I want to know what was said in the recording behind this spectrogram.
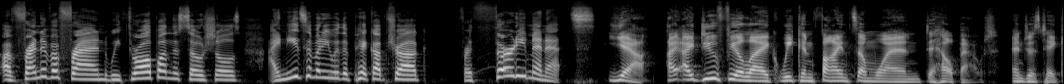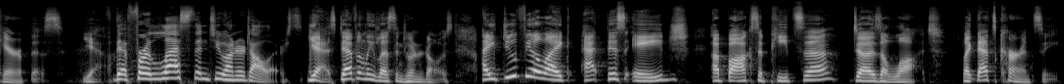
a friend of a friend. We throw up on the socials. I need somebody with a pickup truck for 30 minutes. Yeah. I, I do feel like we can find someone to help out and just take care of this. Yeah. That for less than $200. Yes, definitely less than $200. I do feel like at this age, a box of pizza does a lot. Like that's currency.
